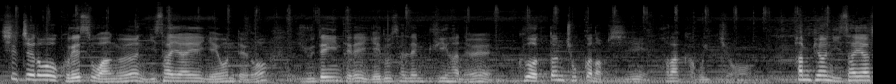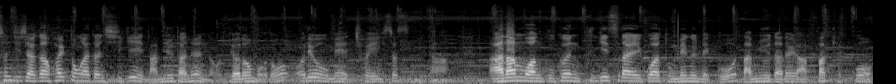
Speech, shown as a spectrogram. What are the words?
실제로 고데스 왕은 이사야의 예언대로 유대인들의 예루살렘 귀환을 그 어떤 조건 없이 허락하고 있죠. 한편 이사야 선지자가 활동하던 시기 남유다는 여러모로 어려움에 처해 있었습니다. 아람 왕국은 북이스라엘과 동맹을 맺고 남유다를 압박했고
